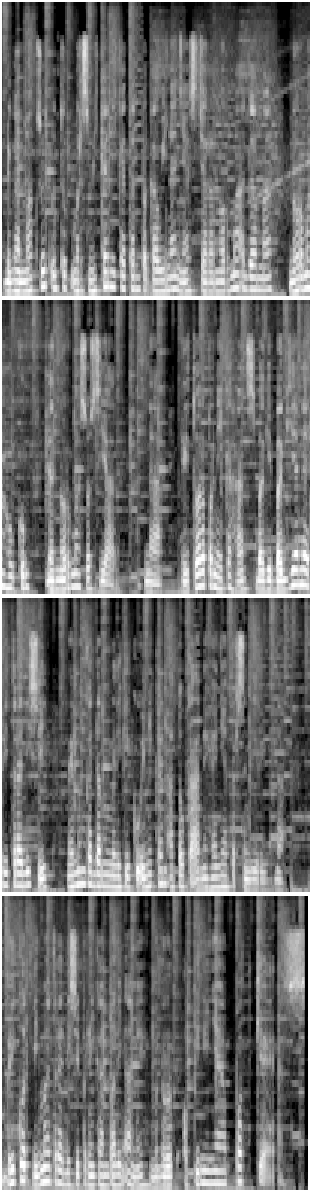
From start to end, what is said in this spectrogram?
dengan maksud untuk meresmikan ikatan perkawinannya secara norma agama, norma hukum, dan norma sosial. Nah, ritual pernikahan sebagai bagian dari tradisi memang kadang memiliki keunikan atau keanehannya tersendiri. Nah, berikut 5 tradisi pernikahan paling aneh menurut opininya podcast.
